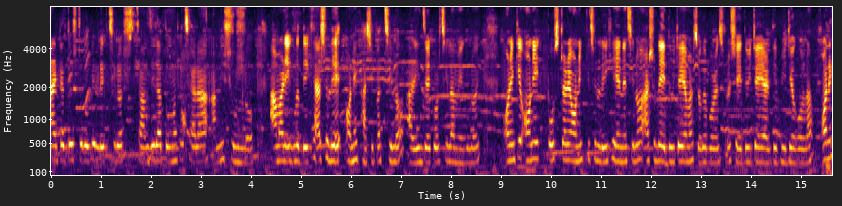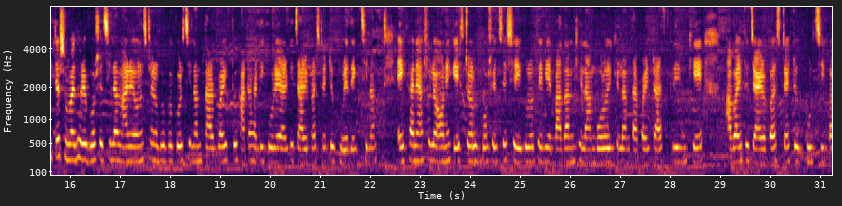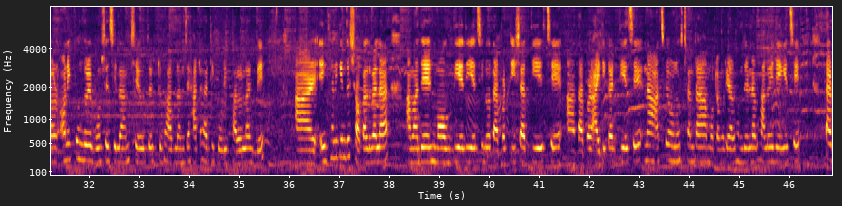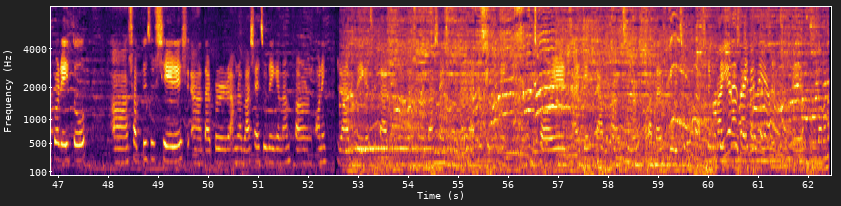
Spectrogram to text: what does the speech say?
আরেকটা দুষ্ট কোকিল দেখছিল সানজিরা তোমাকে ছাড়া আমি শূন্য। আমার এগুলো দেখে আসলে অনেক হাসি পাচ্ছিল আর এনজয় করছিলাম এগুলোই। অনেকে অনেক পোস্টারে অনেক কিছু লিখে এনেছিল। আসলে এই দুইটাই আমার চোখে পড়েছিল, সেই দুইটাই আর কি ভিডিও করলাম। অনেকটা সময় ধরে বসেছিলাম আর অনুষ্ঠান উপভোগ করছিলাম, তারপর একটু হাঁটাহাঁটি করে আর কি চারিপাশটা একটু ঘুরে দেখছিলাম। এখানে আসলে অনেক স্টল বসেছে, সেইগুলো থেকে বাদাম খেলাম, বড়ই খেলাম, তারপর একটু আইসক্রিম খেয়ে আবার একটু চারপাশটা একটু ঘুরছি। কারণ অনেকক্ষণ ধরে বসেছিলাম, সেহেতু একটু ভাবলাম যে হাঁটাহাঁটি করি, ভালো লাগবে। আর এইখানে কিন্তু সকালবেলা আমাদের মগ দিয়ে দিয়েছিল তারপর টি শার্ট দিয়েছে আর তারপর আইডি কার্ড দিয়েছে। না আজকের অনুষ্ঠানটা মোটামুটি আলহামদুলিল্লাহ ভালোই লেগেছে। তারপর এই তো সব কিছু সেরে তারপর আমরা বাসায় চলে গেলাম কারণ অনেক রাত হয়ে গেছে তার জন্য আমরা সবাই বাসায় চলে গেলাম। সেখানে ঝড়ের আবহাওয়া ছিল বাতাস বইছিল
